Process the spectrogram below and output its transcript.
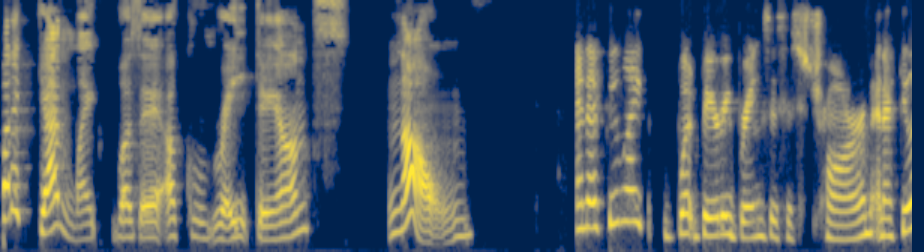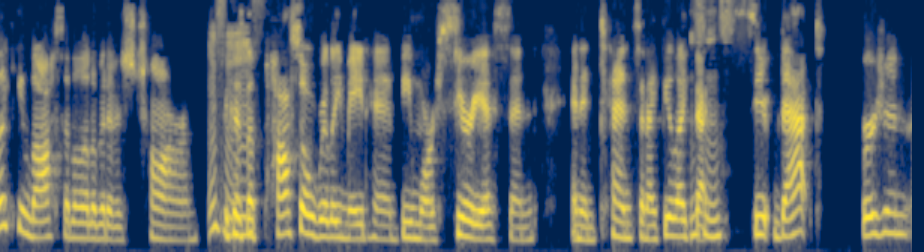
But again, like, was it a great dance? No. And I feel like what Barry brings is his charm. And I feel like he lost a little bit of his charm because Mhm. the paso really made him be more serious and and intense. And I feel like that Mhm. ser- that version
